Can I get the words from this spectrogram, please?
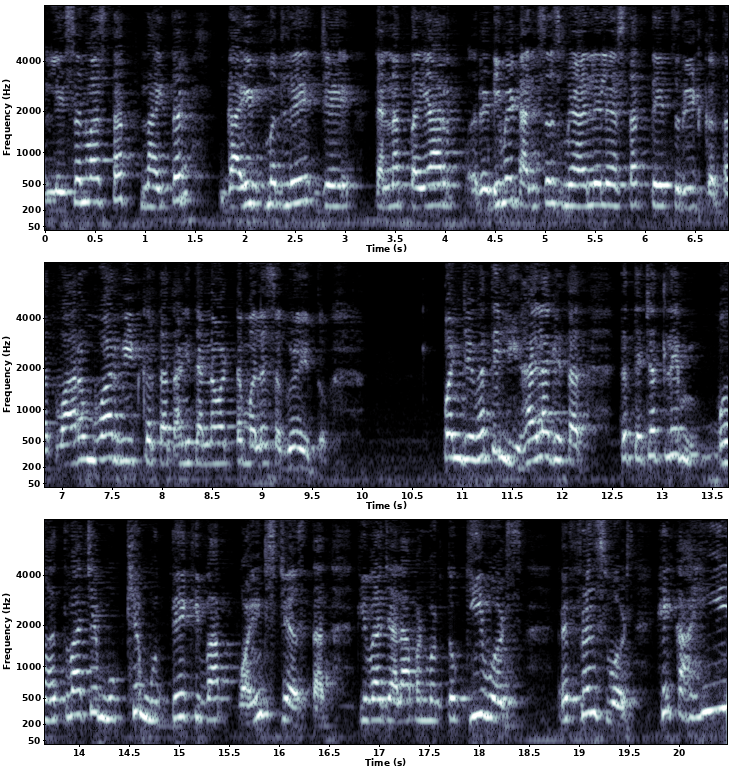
लेसन वाचतात नाहीतर गाईड मधले जे त्यांना तयार रेडीमेड आन्सर्स मिळालेले असतात तेच रीड करतात. वारंवार रीड करतात आणि त्यांना वाटतं मला सगळं येतं. पण जेव्हा ते लिहायला घेतात तर त्याच्यातले महत्त्वाचे मुख्य मुद्दे किंवा पॉइंट्स जे असतात किंवा ज्याला आपण म्हणतो की वर्ड्स रेफरन्स वर्ड्स हे काही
